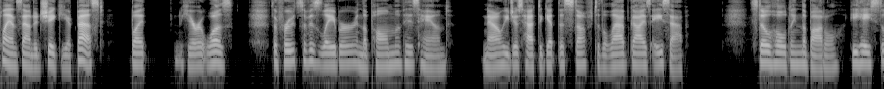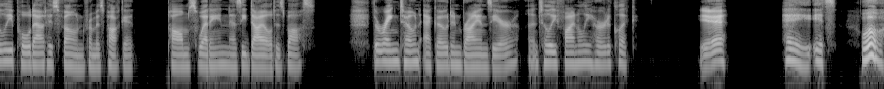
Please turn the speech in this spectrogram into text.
plan sounded shaky at best, but here it was. The fruits of his labor in the palm of his hand. Now he just had to get this stuff to the lab guys ASAP. Still holding the bottle, he hastily pulled out his phone from his pocket, palm sweating as he dialed his boss. The ringtone echoed in Brian's ear until he finally heard a click. Yeah? Hey, it's. Whoa!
